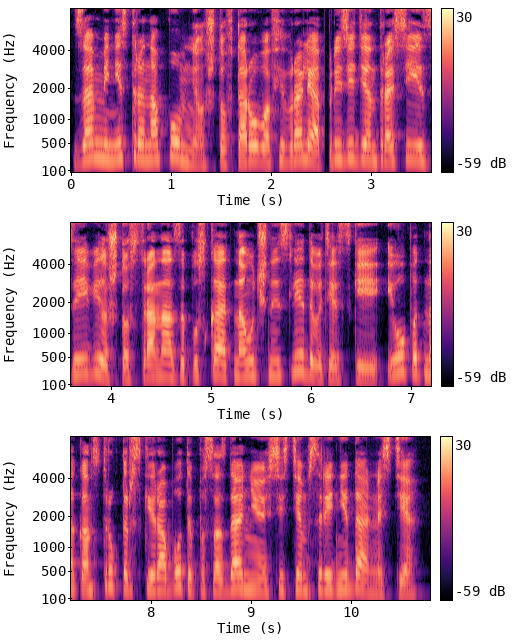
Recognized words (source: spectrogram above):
Замминистра напомнил, что 2 февраля президент России заявил, что страна запускает научно-исследовательские и опытно-конструкторские работы по созданию систем средней дальности –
